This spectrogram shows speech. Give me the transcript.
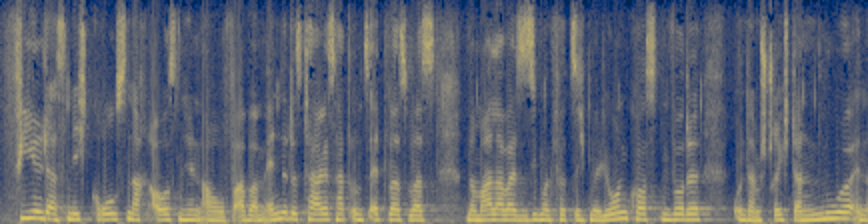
fiel das nicht groß nach außen hin auf. Aber am Ende des Tages hat uns etwas, was normalerweise 47 Millionen kosten würde, unterm Strich dann nur in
